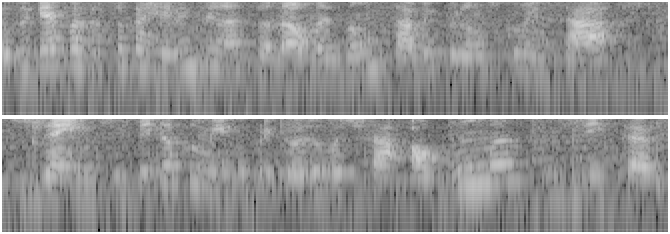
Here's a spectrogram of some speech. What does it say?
Você quer fazer sua carreira internacional, mas não sabe por onde começar? Gente, fica comigo porque hoje eu vou te dar algumas dicas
